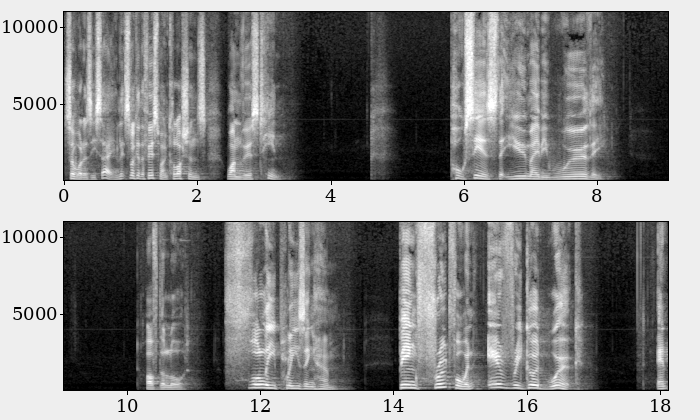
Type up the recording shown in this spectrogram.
So, what does he say? Let's look at the first one Colossians 1, verse 10. Paul says that you may be worthy of the Lord, fully pleasing Him, being fruitful in every good work, and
